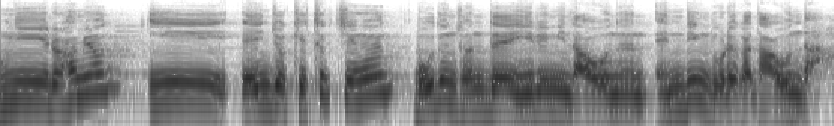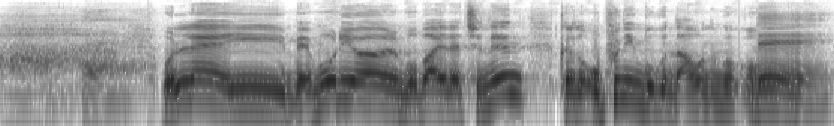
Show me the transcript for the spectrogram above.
정리를 하면 이 레인저키의 특징은 모든 전대 이름이 나오는 엔딩 노래가 나온다. 네. 원래 이 memorial 모바일 해치는 그래도 오프닝 곡은 나오는 거고 네.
